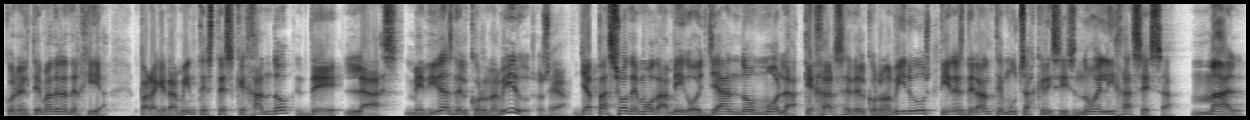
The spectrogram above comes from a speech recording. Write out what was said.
con el tema de la energía, para que también te estés quejando de las medidas del coronavirus. O sea, ya pasó de moda, amigo, ya no mola quejarse del coronavirus. Tienes delante muchas crisis, no elijas esa. Mal.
